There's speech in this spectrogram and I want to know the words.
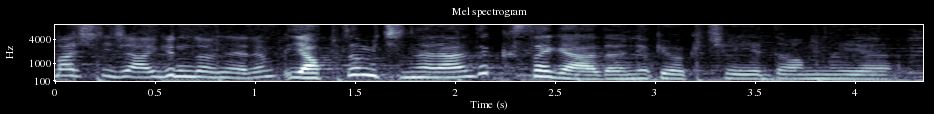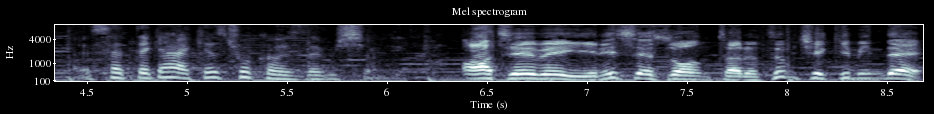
başlayacağı gün dönerim. Yaptığım için herhalde kısa geldi. Hani Gökçe'yi, Damla'yı, setteki herkes çok özlemişim. ATV yeni sezon tanıtım çekiminde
